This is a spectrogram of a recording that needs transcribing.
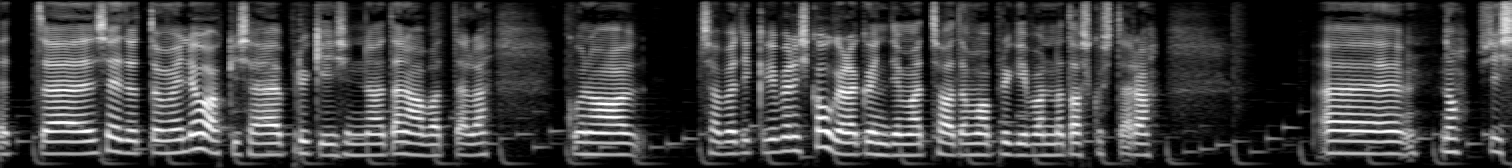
et äh, seetõttu meil jõuabki see prügi sinna tänavatele, kuna sa pead ikkagi päris kaugele kõndima, et saada oma prügi panna taskust ära. Äh, noh, siis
